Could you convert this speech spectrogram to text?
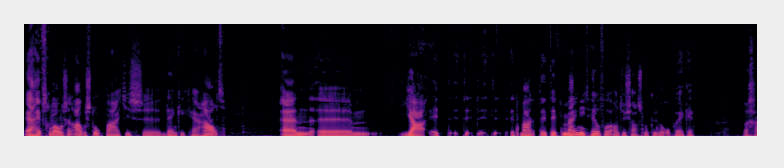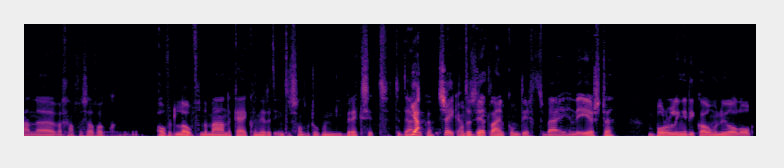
hij heeft gewoon zijn oude stokpaardjes, uh, denk ik, herhaald. En ehm, ja, het, het, het, het, maakt, het heeft mij niet heel veel enthousiasme kunnen opwekken. We gaan, we gaan vanzelf ook over de loop van de maanden kijken wanneer het interessant wordt om in die brexit te duiken. Ja, zeker. Want de zeker. deadline komt dichtbij en de eerste borrelingen die komen nu al op.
